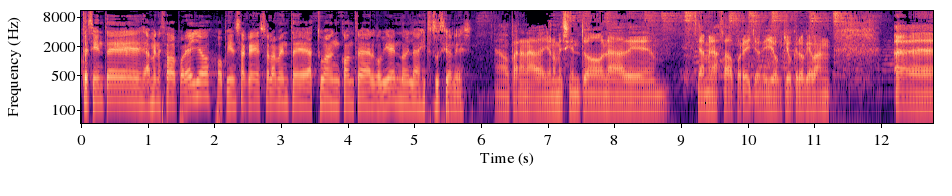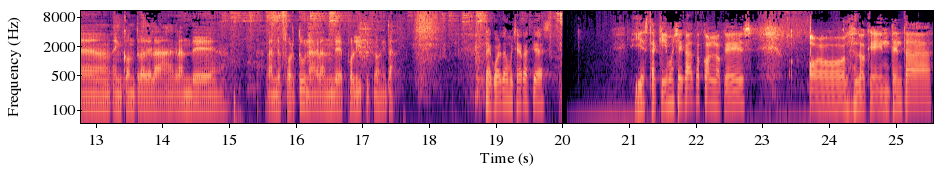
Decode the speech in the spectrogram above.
¿Te sientes amenazado por ellos o piensas que solamente actúan contra el gobierno y las instituciones? No, para nada. Yo no me siento nada de amenazado por ellos. Ellos yo creo que van eh, en contra de las grandes, grandes fortunas, grandes políticos y tal. De acuerdo, muchas gracias. Y hasta aquí hemos llegado con lo que es o lo que intenta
